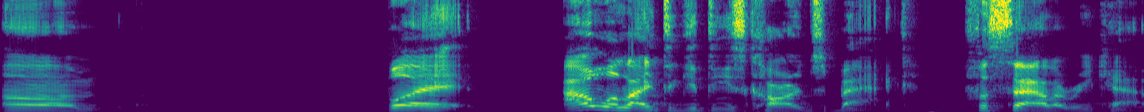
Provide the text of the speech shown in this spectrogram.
Um, but I would like to get these cards back for salary cap.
